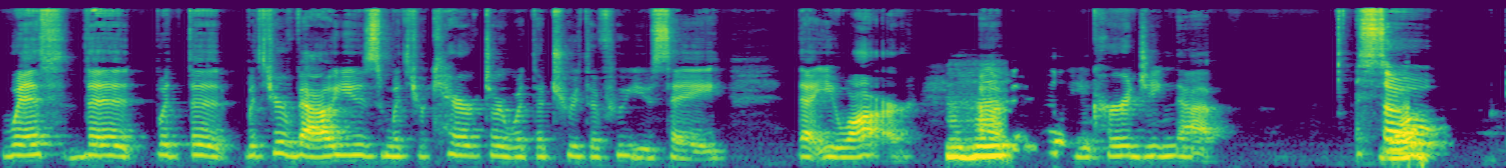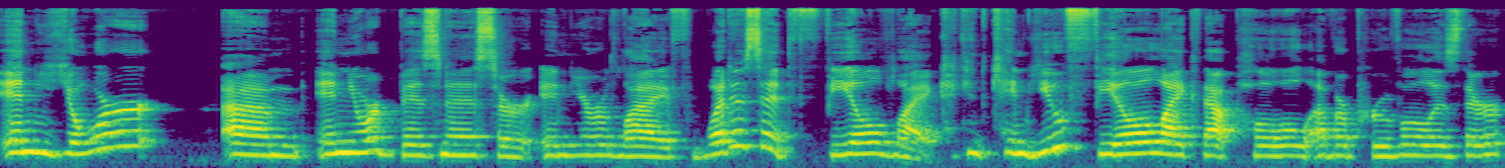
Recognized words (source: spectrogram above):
with the with the with your values and with your character with the truth of who you say that you are mm-hmm. um, really encouraging that so yeah. in your um, in your business or in your life what does it feel like can, can you feel like that pull of approval is there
